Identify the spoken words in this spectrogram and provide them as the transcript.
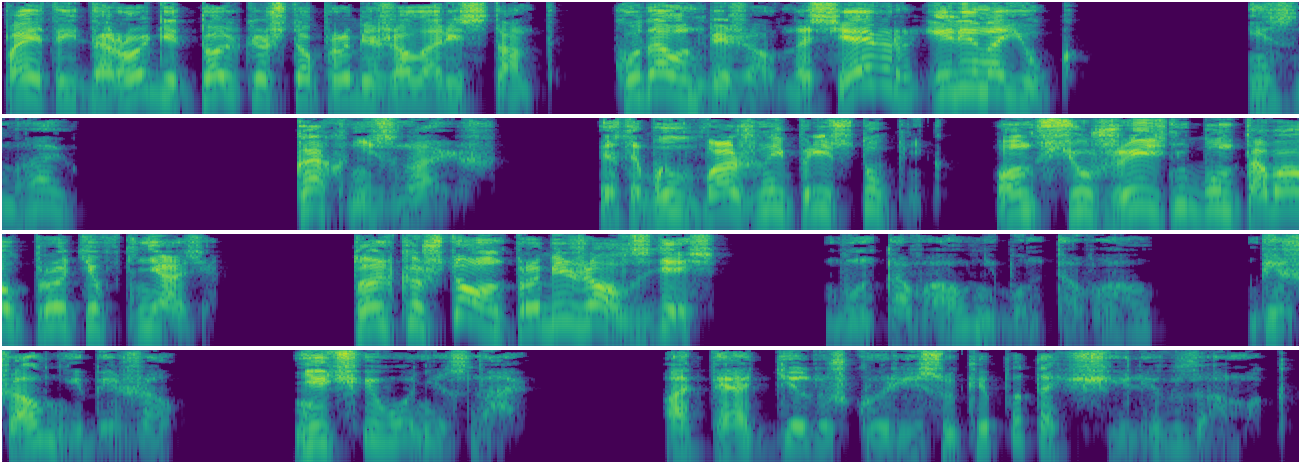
по этой дороге только что пробежал арестант. Куда он бежал, на север или на юг? — Не знаю. — Как не знаешь? Это был важный преступник. Он всю жизнь бунтовал против князя. Только что он пробежал здесь. Бунтовал, не бунтовал, бежал, не бежал. Ничего не знаю. Опять дедушку Рисуке потащили в замок.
